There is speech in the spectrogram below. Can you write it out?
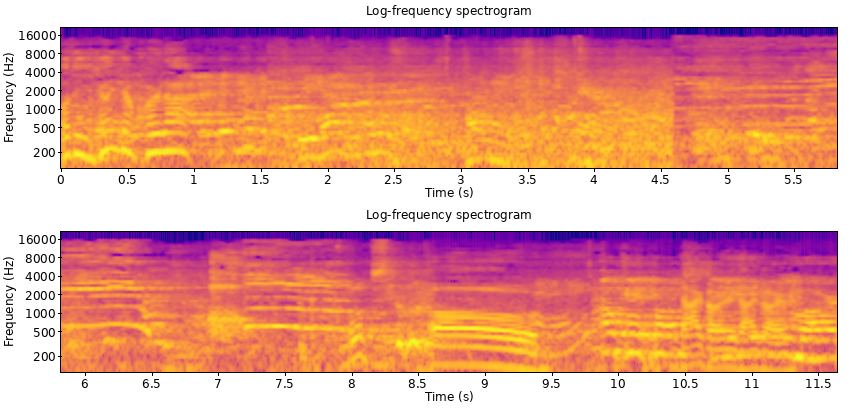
我哋而家入去啦。哦，Okay, folks. Daar kan je, daar kan je. Where you are,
